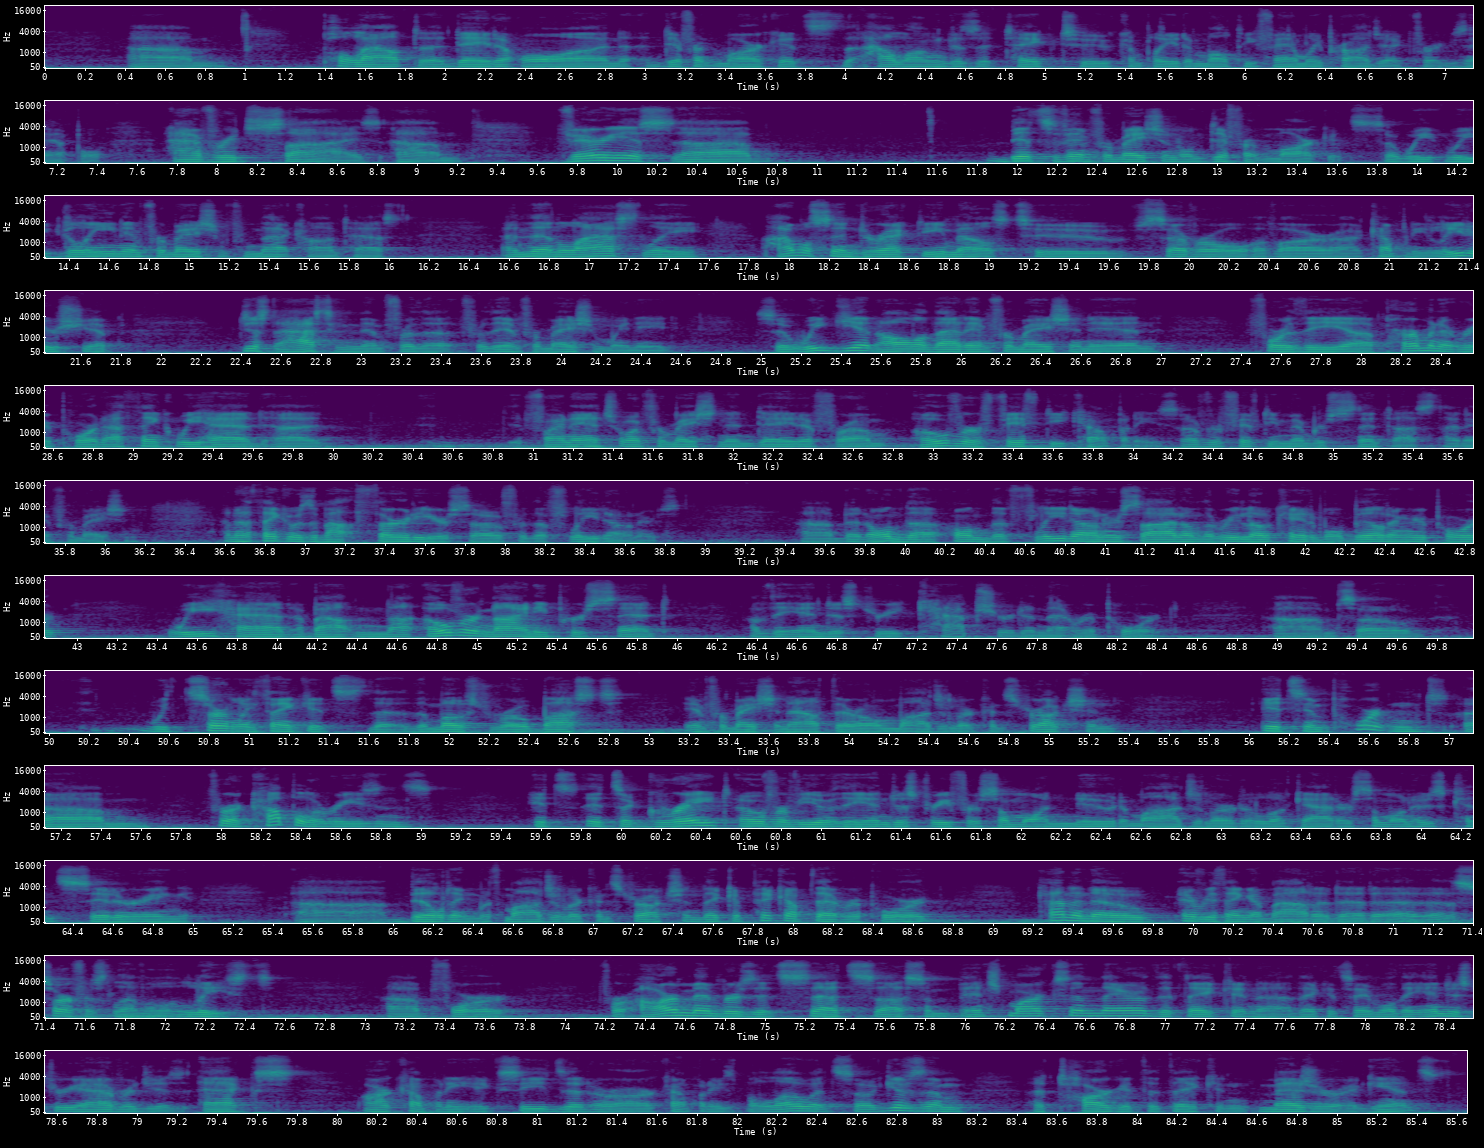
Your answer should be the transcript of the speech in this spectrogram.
um, pull out uh, data on different markets. How long does it take to complete a multifamily project, for example? Average size, um, various uh, bits of information on different markets. So we, we glean information from that contest. And then lastly, I will send direct emails to several of our uh, company leadership, just asking them for the for the information we need. So we get all of that information in. For the uh, permanent report, I think we had uh, financial information and data from over 50 companies. Over 50 members sent us that information, and I think it was about 30 or so for the fleet owners. Uh, but on the on the fleet owner side, on the relocatable building report, we had about over 90 percent of the industry captured in that report. Um, so we certainly think it's the, the most robust information out there on modular construction. It's important um, for a couple of reasons. It's, it's a great overview of the industry for someone new to modular to look at or someone who's considering uh, building with modular construction. They could pick up that report, kind of know everything about it at a, a surface level at least. Uh, for for our members, it sets uh, some benchmarks in there that they can uh, they can say, well, the industry average is X, our company exceeds it, or our company's below it. So it gives them a target that they can measure against.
